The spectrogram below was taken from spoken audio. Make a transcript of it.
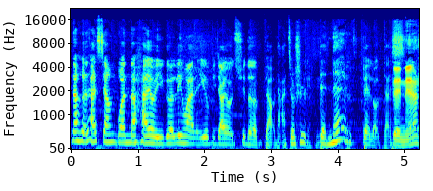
那和它相关的还有一个另外的一个比较有趣的表达，就是 tener pelotas。 Tener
